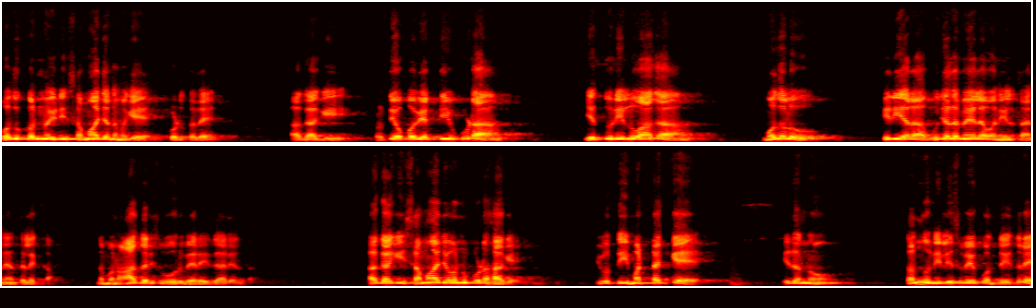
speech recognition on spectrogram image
ಬದುಕನ್ನು ಇಡೀ ಸಮಾಜ ನಮಗೆ ಕೊಡುತ್ತದೆ. ಹಾಗಾಗಿ ಪ್ರತಿಯೊಬ್ಬ ವ್ಯಕ್ತಿಯೂ ಕೂಡ ಎದ್ದು ನಿಲ್ಲುವಾಗ ಮೊದಲು ಹಿರಿಯರ ಭುಜದ ಮೇಲೆ ಅವ ನಿಲ್ತಾನೆ ಅಂತ ಲೆಕ್ಕ. ನಮ್ಮನ್ನು ಆಧರಿಸುವವರು ಬೇರೆ ಇದ್ದಾರೆ ಅಂತ. ಹಾಗಾಗಿ ಸಮಾಜವನ್ನು ಕೂಡ ಹಾಗೆ. ಇವತ್ತು ಈ ಮಟ್ಟಕ್ಕೆ ಇದನ್ನು ತಂದು ನಿಲ್ಲಿಸಬೇಕು ಅಂತ ಇದ್ದರೆ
